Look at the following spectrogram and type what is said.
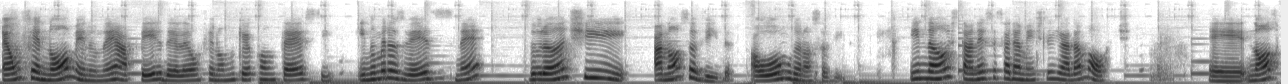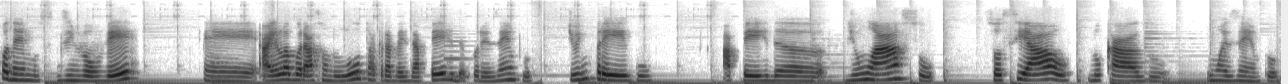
é um fenômeno, né? A perda, ela é um fenômeno que acontece inúmeras vezes, né? Durante a nossa vida, ao longo da nossa vida, e não está necessariamente ligada à morte. É, nós podemos desenvolver é, a elaboração do luto através da perda, por exemplo, de um emprego, a perda de um laço social, no caso, um exemplo,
